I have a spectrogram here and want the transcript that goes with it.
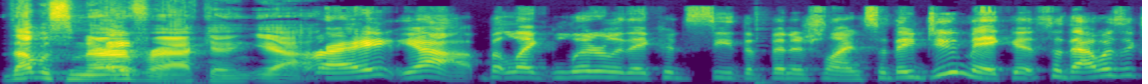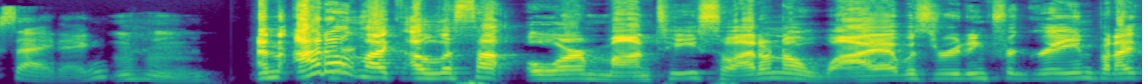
That was nerve wracking. Yeah. right? Yeah. But like literally they could see the finish line. So they do make it. So that was exciting. hmm And I don't like Alyssa or Monte, so I don't know why I was rooting for Green, but I,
